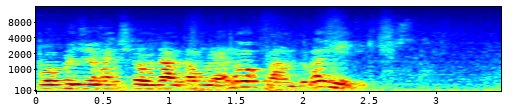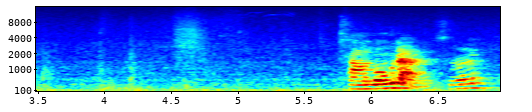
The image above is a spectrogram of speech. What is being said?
68キロダウントンぐらいのバンドが見えてきました。3本ぐらいあるんですよね。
